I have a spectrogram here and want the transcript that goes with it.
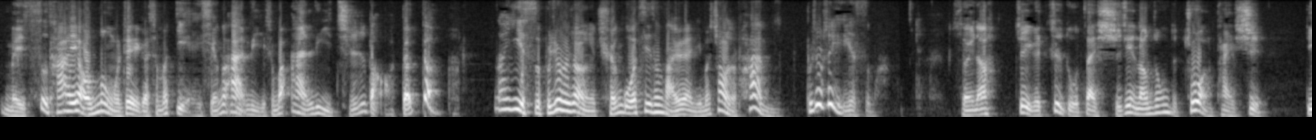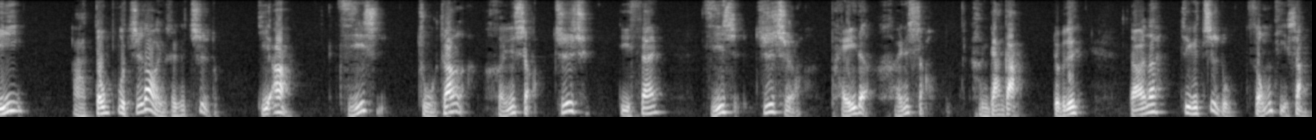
每次他要弄这个什么典型案例、什么案例指导等等。那意思不就是让全国基层法院你们照着判吗，不就这个意思吗？所以呢，这个制度在实践当中的状态是：第一，啊都不知道有这个制度；第二，即使主张了，很少支持；第三，即使支持了，赔的很少，很尴尬，对不对？当然呢，这个制度总体上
